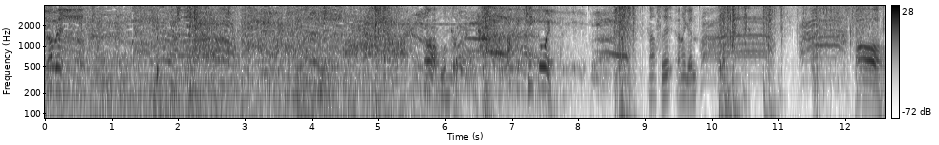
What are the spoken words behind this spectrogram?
Grab it! Oh, lovely. Fucking keep going. Ah, That's it, and again. Oh,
